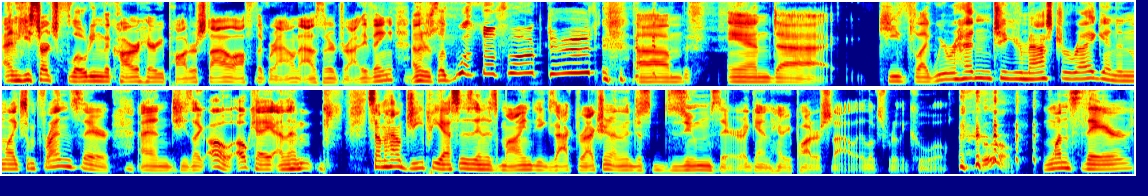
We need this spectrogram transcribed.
And he starts floating the car Harry Potter style off the ground as they're driving. And they're just like, what the fuck, dude? um, and uh, he's like, we were heading to your master Reigen and like some friends there. And he's like, oh, okay. And then somehow GPS is in his mind the exact direction and then just zooms there again, Harry Potter style. It looks really cool. cool. Once there,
